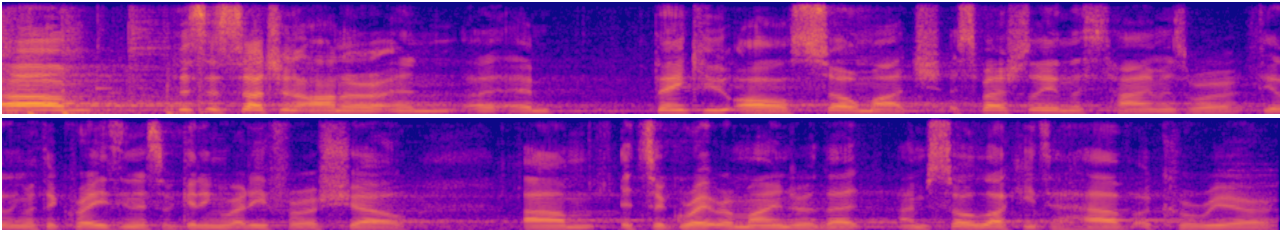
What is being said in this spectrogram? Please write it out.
Um, this is such an honor, and, uh, and thank you all so much, especially in this time as we're dealing with the craziness of getting ready for a show. Um, it's a great reminder that I'm so lucky to have a career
